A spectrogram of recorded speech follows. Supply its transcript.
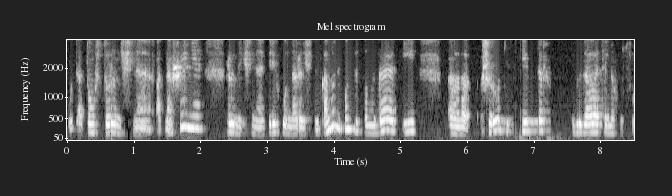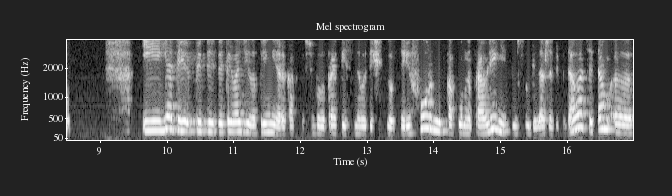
года о том, что рыночное отношение, рыночное, переход на рыночную экономику, он предполагает и э, широкий спектр образовательных услуг. И я приводила примеры, как это все было прописано в этой четвертой реформе, в каком направлении эти услуги должны преподаваться. И там э,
